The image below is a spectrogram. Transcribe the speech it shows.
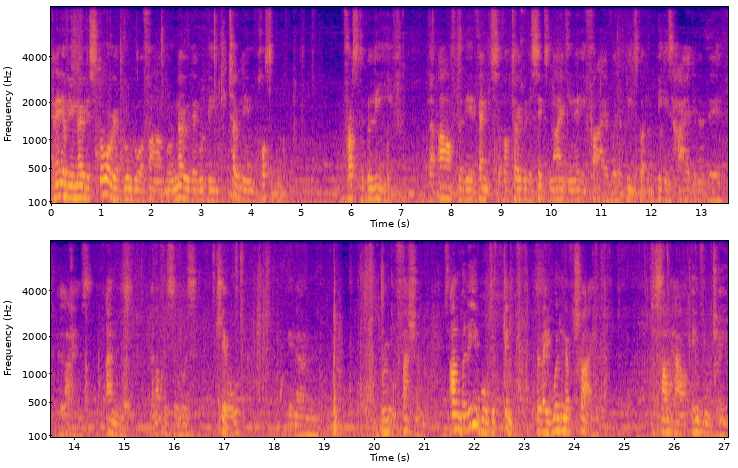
And any of you know the story of Broadwater Farm will know that it would be totally impossible for us to believe that after the events of October the 6th, 1985, where the police got the biggest hiding of their lives, and an officer was killed in um, brutal fashion, it's unbelievable to think that they wouldn't have tried to somehow infiltrate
